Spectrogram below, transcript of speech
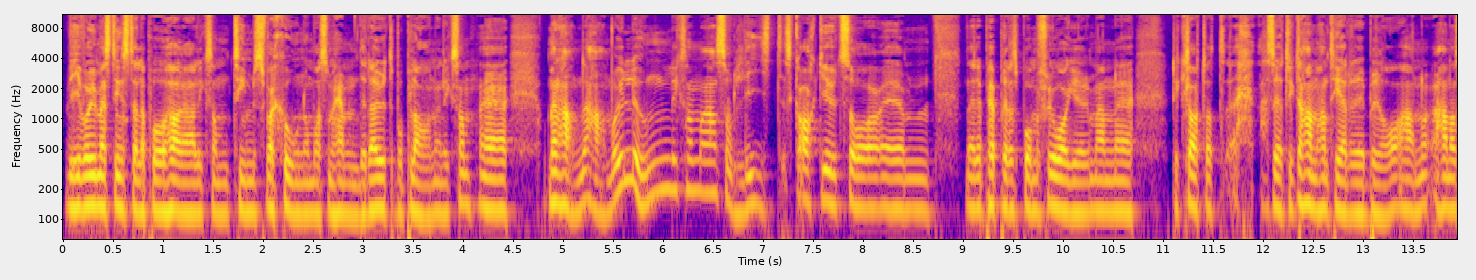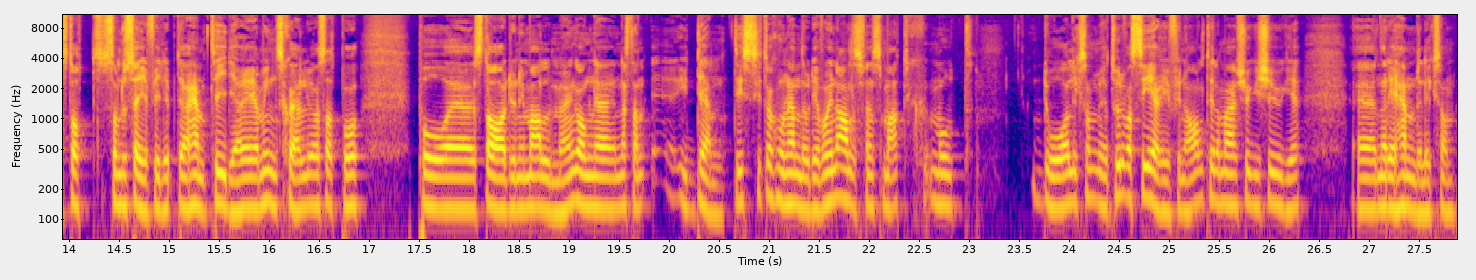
Vi var ju mest inställda på att höra liksom, Tims version om vad som hände där ute på planen. Liksom. Eh, men han, han var ju lugn, liksom. han såg lite skakig ut så eh, när det pepprades på med frågor. Men eh, det är klart att eh, alltså, jag tyckte han hanterade det bra. Han, han har stått, som du säger Filip, det har hänt tidigare. Jag minns själv, jag satt på på eh, stadion i Malmö en gång när nästan identisk situation hände och det var ju en allsvensk match mot då liksom, jag tror det var seriefinal till och med 2020, eh, när det hände liksom.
